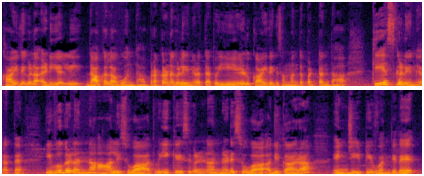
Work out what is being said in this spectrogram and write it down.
ಕಾಯ್ದೆಗಳ ಅಡಿಯಲ್ಲಿ ದಾಖಲಾಗುವಂತಹ ಪ್ರಕರಣಗಳೇನಿರುತ್ತೆ? ಅಥವಾ ಈ ಏಳು ಕಾಯ್ದೆಗೆ ಸಂಬಂಧಪಟ್ಟಂತಹ ಕೇಸ್ಗಳೇನಿರುತ್ತೆ? ಇವುಗಳನ್ನು ಆಲಿಸುವ ಅಥವಾ ಈ ಕೇಸ್ಗಳನ್ನ ನಡೆಸುವ ಅಧಿಕಾರ ಎನ್ ಜಿ ಟಿ ಹೊಂದಿದೆ.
